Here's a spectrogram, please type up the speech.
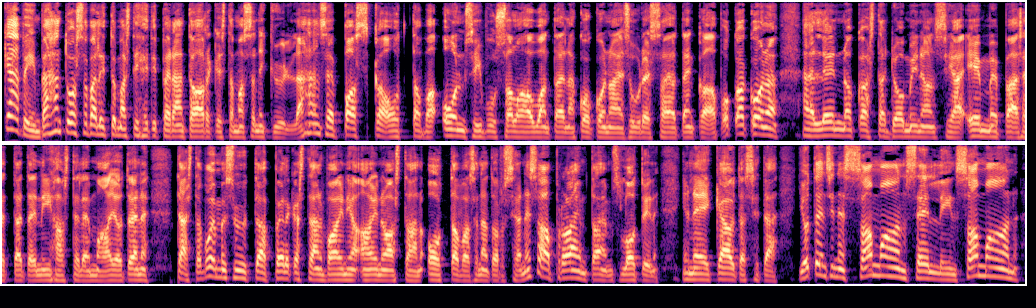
Kävinpähän tuossa välittömästi heti perään tarkistamassa, niin kyllähän se paska ottava on sivussa lauantaina kokonaisuudessa, joten Kaapo Kakon lennokasta dominanssia emme pääse täten ihastelemaan, joten tästä voimme syyttää pelkästään vain ja ainoastaan ottava senatorsia. Ne saa primetime slotin ja ne ei käytä sitä, joten sinne samaan selliin, samaan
